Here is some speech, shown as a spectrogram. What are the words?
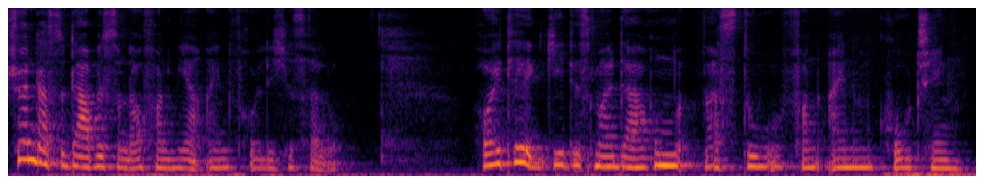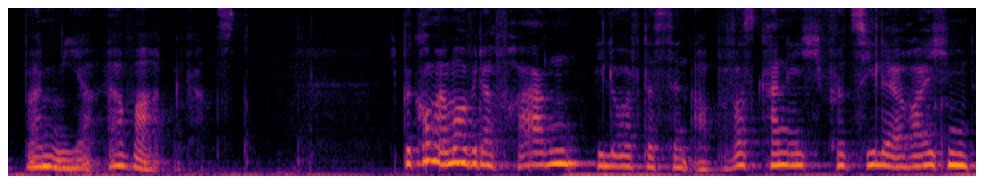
Schön, dass du da bist und auch von mir ein fröhliches Hallo. Heute geht es mal darum, was du von einem Coaching bei mir erwarten kannst. Ich bekomme immer wieder Fragen, wie läuft das denn ab? Was kann ich für Ziele erreichen?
